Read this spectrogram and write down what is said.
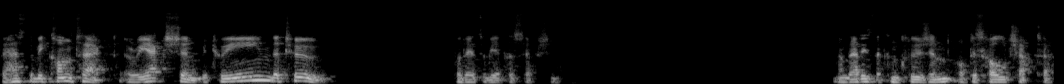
There has to be contact, a reaction between the two for there to be a perception. And that is the conclusion of this whole chapter.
